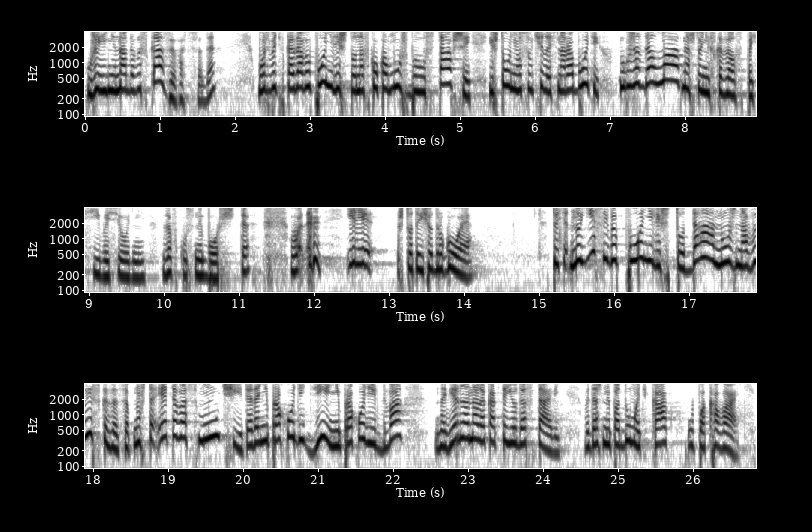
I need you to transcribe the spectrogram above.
уже и не надо высказываться, да? Может быть, когда вы поняли, что насколько муж был уставший и что у него случилось на работе, ну уже да ладно, что не сказал спасибо сегодня за вкусный борщ. Да? Вот. Или что-то еще другое. То есть, но если вы поняли, что да, нужно высказаться, потому что это вас мучает, это не проходит день, не проходит два, наверное, надо как-то ее доставить. Вы должны подумать, как упаковать.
